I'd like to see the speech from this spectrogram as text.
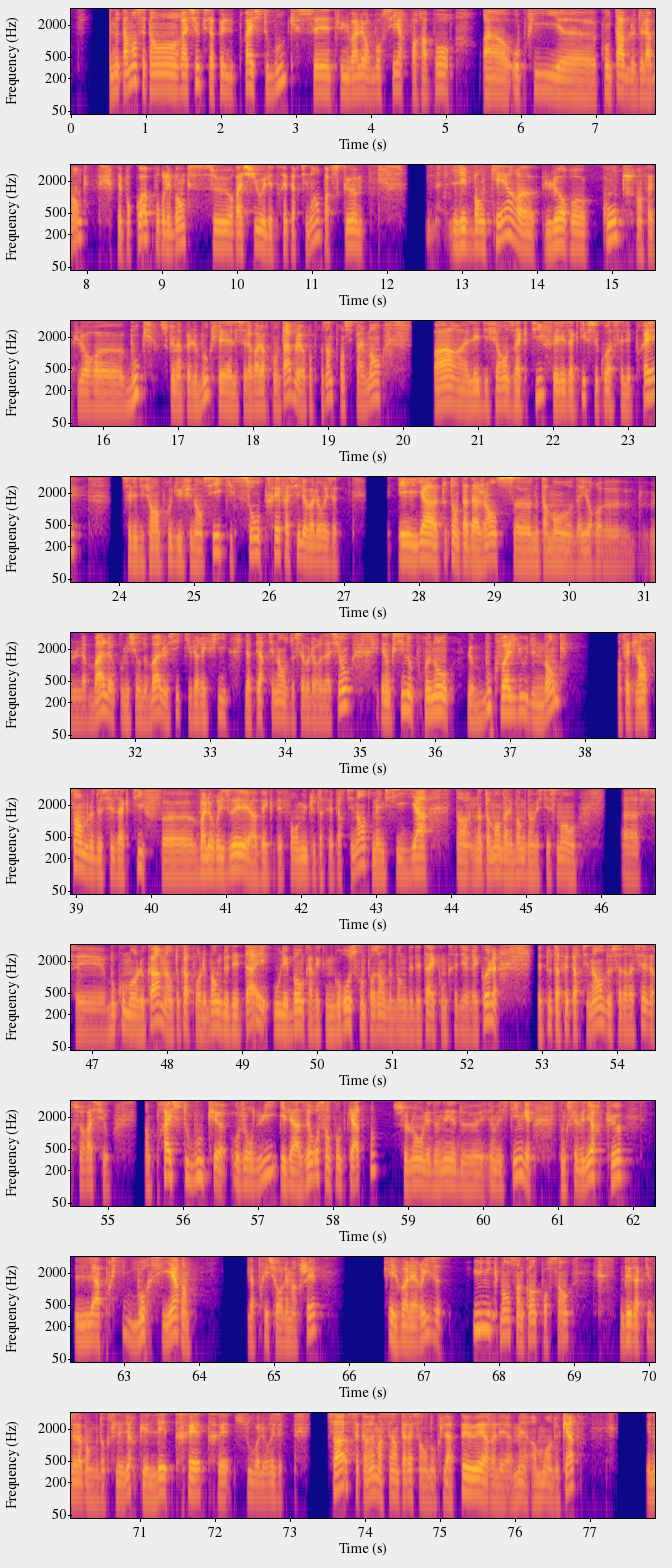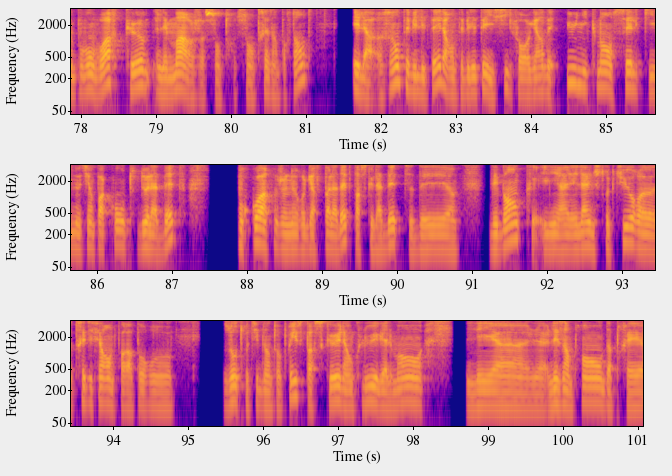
Notamment, c'est un ratio qui s'appelle price to book. C'est une valeur boursière par rapport au prix euh, comptable de la banque. Mais pourquoi Pour les banques, ce ratio il est très pertinent? Parce que les bancaires, leur compte, en fait, leur euh, book, ce qu'on appelle le book, c'est la valeur comptable, représente principalement par les différents actifs. Et les actifs, c'est quoi? C'est les prêts, c'est les différents produits financiers qui sont très faciles à valoriser. Et il y a tout un tas d'agences, euh, notamment d'ailleurs euh, la BAL, la commission de BAL aussi, qui vérifie la pertinence de ces valorisations. Et donc si nous prenons le book value d'une banque, en fait l'ensemble de ces actifs euh, valorisés avec des formules tout à fait pertinentes, même s'il y a, notamment dans les banques d'investissement, euh, c'est beaucoup moins le cas, mais en tout cas pour les banques de détail ou les banques avec une grosse composante de banque de détail comme Crédit Agricole, c'est tout à fait pertinent de s'adresser vers ce ratio. Donc price to book aujourd'hui, il est à 0,54 selon les données de investing. Donc cela veut dire que la prix boursière, la prix sur les marchés, il valorise uniquement 50% des actifs de la banque. Donc cela veut dire qu'elle est très très sous-valorisée. Ça, c'est quand même assez intéressant. Donc la PER, elle est à moins de 4. Et nous pouvons voir que les marges sont, sont très importantes. Et la rentabilité, la rentabilité ici, il faut regarder uniquement celle qui ne tient pas compte de la dette. Pourquoi je ne regarde pas la dette? Parce que la dette des, euh, des banques, elle a une structure euh, très différente par rapport aux autres types d'entreprises, parce qu'elle inclut également les, euh, les emprunts d'après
